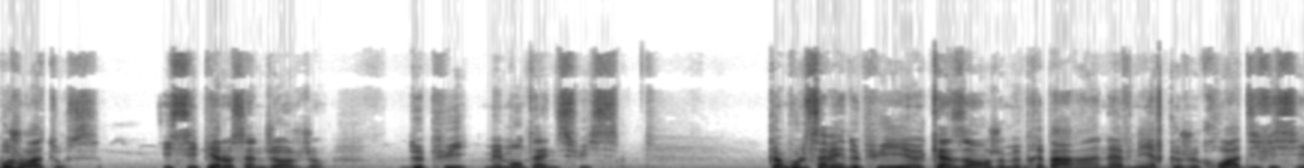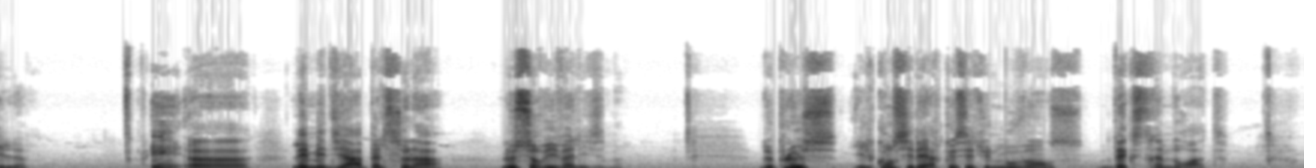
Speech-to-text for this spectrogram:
Bonjour à tous, ici Piero San Giorgio, depuis mes montagnes suisses. Comme vous le savez, depuis 15 ans, je me prépare à un avenir que je crois difficile, et euh, les médias appellent cela le survivalisme. De plus, ils considèrent que c'est une mouvance d'extrême droite.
